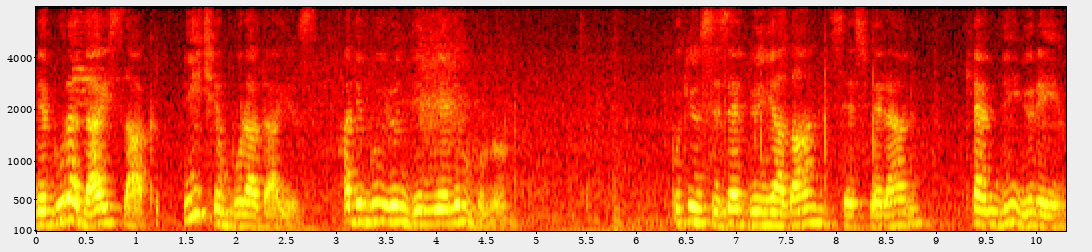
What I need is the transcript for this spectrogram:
ve buradaysak niçin buradayız? Hadi buyurun dinleyelim bunu. Bugün size dünyadan ses veren kendi yüreğim.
